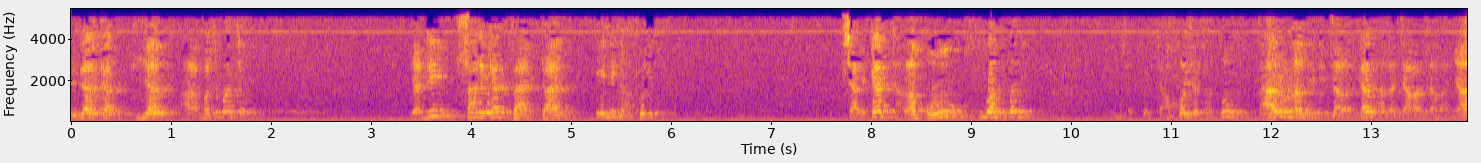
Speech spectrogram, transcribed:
ini agak diam, ah, macam-macam. Jadi syarikat badan ini nggak boleh. Syarikat dalam uang tadi. Campur ya satu, baru nanti dijalankan ada cara-caranya.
